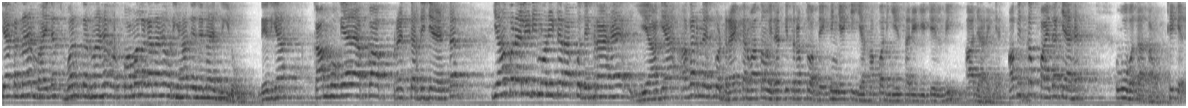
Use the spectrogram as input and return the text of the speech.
क्या करना है? माइनस वन करना है और कॉमा लगाना है और यहाँ दे देना है ज़ीरो दे दिया। काम हो गया है, आपका प्रेस कर दीजिए एंटर यहाँ पर एलईडी मॉनिटर आपको दिख रहा है, ये आ गया। अगर मैं इसको ड्रैग करवाता हूँ इधर की तरफ़ तो आप देखेंगे कि यहाँ पर ये सारी डिटेल भी आ जा रही है। अब इसका फ़ायदा क्या है, वो बताता हूँ, ठीक है?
